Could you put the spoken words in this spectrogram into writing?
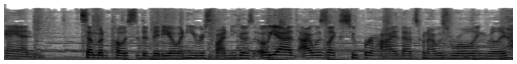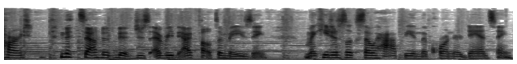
And someone posted the video and he responded, he goes, Oh yeah, I was like super high. That's when I was rolling really hard. and it sounded just everything. I felt amazing. I'm like, he just looks so happy in the corner dancing.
